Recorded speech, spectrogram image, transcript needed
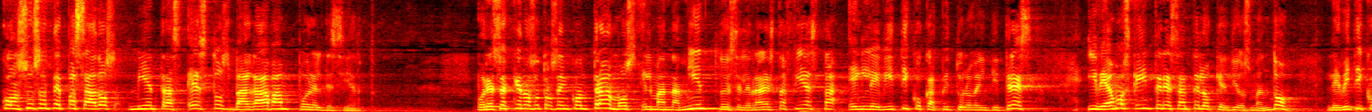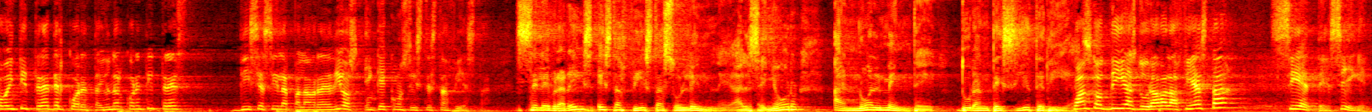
con sus antepasados mientras estos vagaban por el desierto. Por eso es que nosotros encontramos el mandamiento de celebrar esta fiesta en Levítico capítulo 23. Y veamos qué interesante lo que Dios mandó. Levítico 23 del 41 al 43 dice así la palabra de Dios. ¿En qué consiste esta fiesta? Celebraréis esta fiesta solemne al Señor anualmente durante siete días. ¿Cuántos días duraba la fiesta? Siete. Sigue.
